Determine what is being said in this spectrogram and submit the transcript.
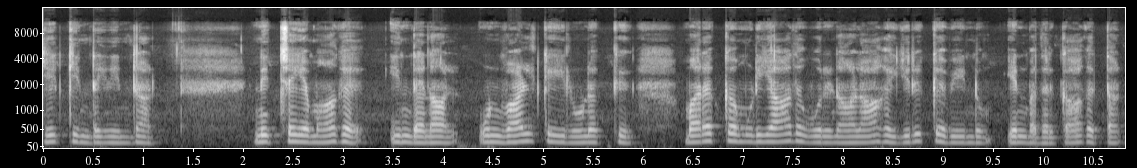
கேட்கின்றேன் என்றால் நிச்சயமாக இந்த நாள் உன் வாழ்க்கையில் உனக்கு மறக்க முடியாத ஒரு நாளாக இருக்க வேண்டும் என்பதற்காகத்தான்.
